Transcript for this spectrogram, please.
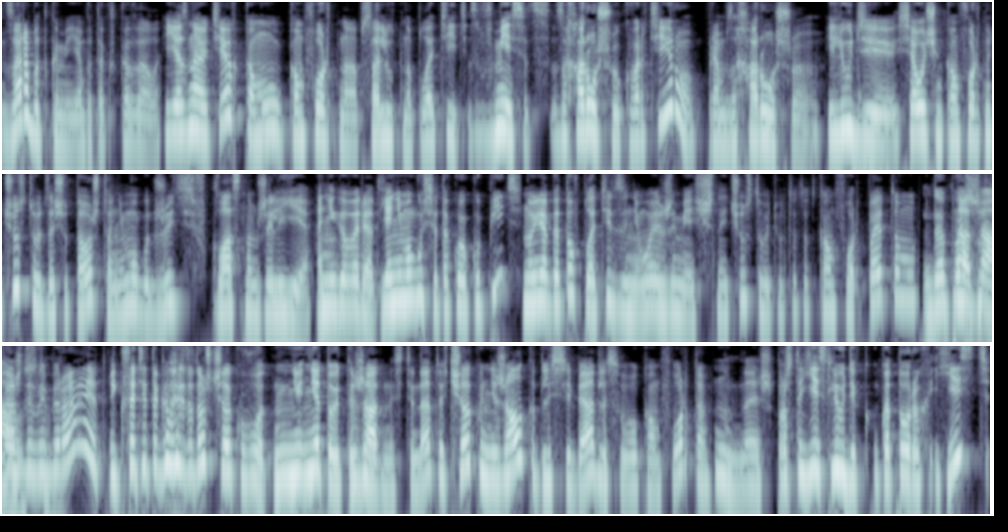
заработками, я бы так сказала. И я знаю тех, кому комфортно абсолютно платить в месяц за хорошую квартиру, прям за хорошую. И люди себя очень комфортно чувствуют за счет того, что они могут жить в классном жилье. Они говорят, я не могу себе такое купить, но я готов платить за него ежемесячно и чувствовать вот этот комфорт. Поэтому Да, да, тут каждый выбирает. И, кстати, это говорит о том, что человеку вот не- нету этой жадности, да, то есть человеку не жалко для себя, для своего комфорта. Ну, знаешь, просто есть люди, у которых есть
